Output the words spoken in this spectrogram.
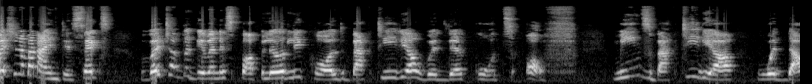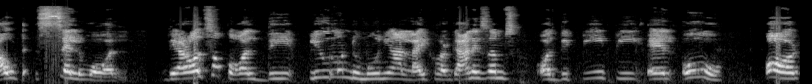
Question number 96. Which of the given is popularly called bacteria with their coats off? Means bacteria without cell wall. They are also called the pleuropneumonia-like organisms or the PPLO or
